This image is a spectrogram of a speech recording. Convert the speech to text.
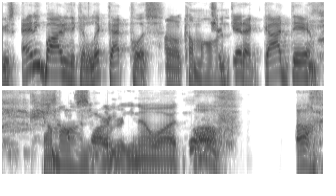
Because anybody that can lick that puss oh come on. should get a goddamn. Come on. sorry. You know what? Oof. Ugh.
